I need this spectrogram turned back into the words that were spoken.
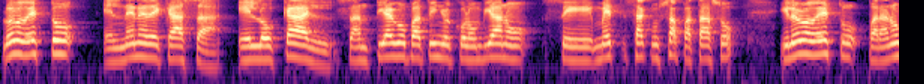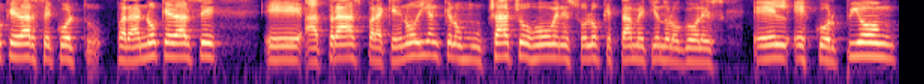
Luego de esto, el nene de casa, el local, Santiago Patiño, el colombiano, se saca un zapatazo. Y luego de esto, para no quedarse corto, para no quedarse eh, atrás, para que no digan que los muchachos jóvenes son los que están metiendo los goles, el escorpión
